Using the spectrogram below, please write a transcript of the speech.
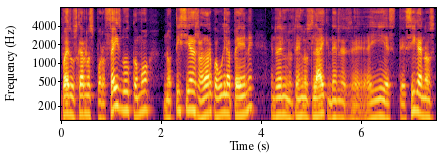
Puedes buscarnos por Facebook como Noticias Radar Coahuila PN. Den, den los like, denles, eh, ahí este, síganos,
